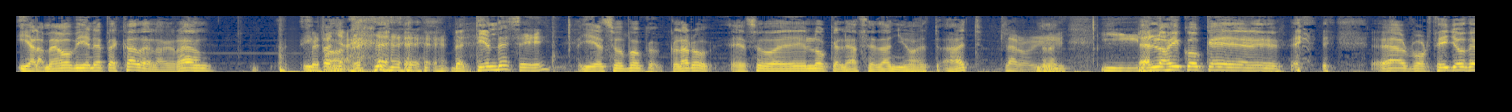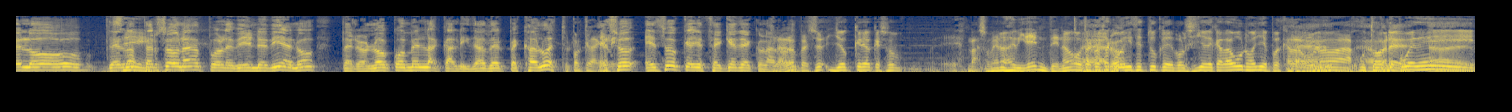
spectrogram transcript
Y a lo mejor viene pescado de la gran ¿Me entiendes? Sí. Y eso, claro, eso es lo que le hace daño a esto. Claro, y, es lógico que al bolsillo de los de las personas pues le viene bien, ¿no? Pero no comen la calidad del pescado nuestro. eso eso que se quede claro. Claro, pero yo creo que eso es más o menos evidente, ¿no? Otra cosa como dices tú, que el bolsillo de cada uno, oye, pues cada uno ajusta donde puede y...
